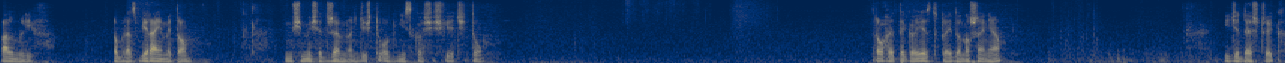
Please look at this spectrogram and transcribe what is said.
Palm leaf. Dobra, zbierajmy to. Musimy się drzemnąć. Gdzieś tu ognisko się świeci, tu. Trochę tego jest tutaj do noszenia. Idzie deszczyk.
